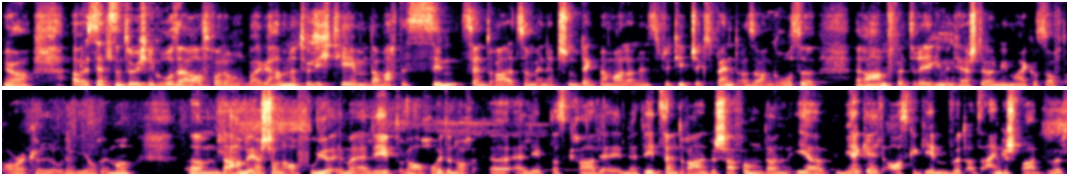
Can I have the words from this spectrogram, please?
Ja, aber es setzt natürlich eine große Herausforderung, weil wir haben natürlich Themen, da macht es Sinn, zentral zu managen. Denkt man mal an den Strategic Spend, also an große Rahmenverträge mhm. mit Herstellern wie Microsoft, Oracle oder wie auch immer. Ähm, da haben wir ja schon auch früher immer erlebt oder auch heute noch äh, erlebt, dass gerade in der dezentralen Beschaffung dann eher mehr Geld ausgegeben wird, als eingespart wird.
